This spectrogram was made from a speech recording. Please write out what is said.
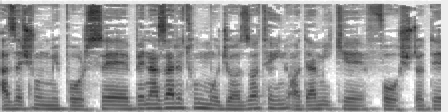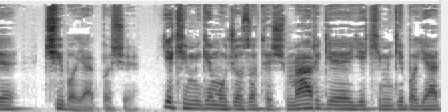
ازشون می‌پرسه به نظرتون مجازات این آدمی که فحش داده چی باید باشه؟ یکی میگه مجازاتش مرگه یکی میگه باید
